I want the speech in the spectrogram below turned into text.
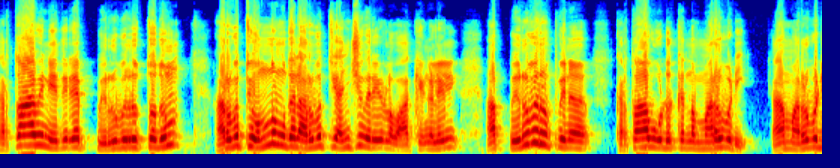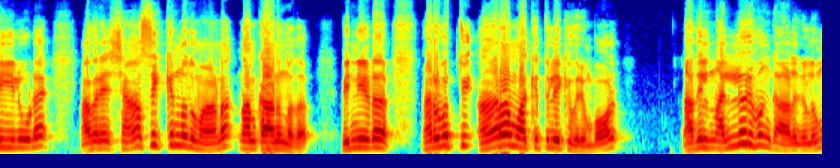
കർത്താവിനെതിരെ പിറുപിറുത്തതും അറുപത്തി ഒന്ന് മുതൽ അറുപത്തി അഞ്ച് വരെയുള്ള വാക്യങ്ങളിൽ ആ പിറുപിറുപ്പിന് കർത്താവ് കൊടുക്കുന്ന മറുപടി ആ മറുപടിയിലൂടെ അവരെ ശാസിക്കുന്നതുമാണ് നാം കാണുന്നത്. പിന്നീട് അറുപത്തി ആറാം വാക്യത്തിലേക്ക് വരുമ്പോൾ അതിൽ നല്ലൊരു പങ്കാളുകളും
